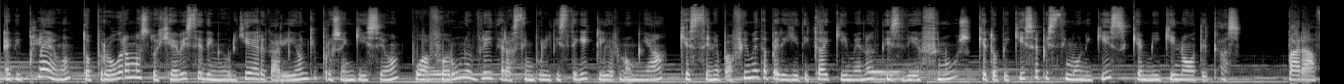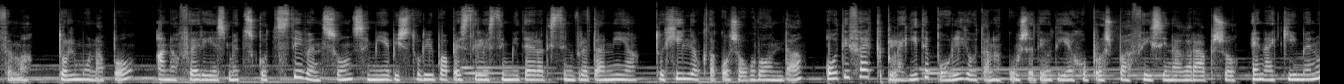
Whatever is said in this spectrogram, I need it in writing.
Επιπλέον, το πρόγραμμα στοχεύει στη δημιουργία εργαλείων και προσεγγίσεων που αφορούν ευρύτερα στην πολιτιστική κληρονομιά και στην επαφή με τα περιηγητικά κείμενα της διεθνούς και τοπικής επιστημονικής και μη κοινότητας. Παράθεμα. Τολμώ να πω, αναφέρει η Εσμέτ Σκοτ Στίβενσον σε μια επιστολή που απέστειλε στη μητέρα της στην Βρετανία το 1880, ότι θα εκπλαγείτε πολύ όταν ακούσετε ότι έχω προσπαθήσει να γράψω ένα κείμενο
